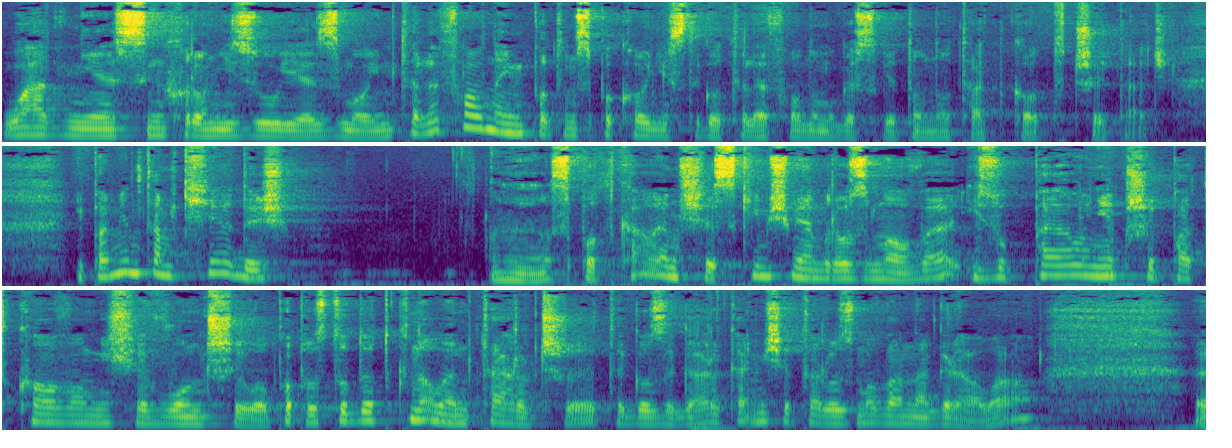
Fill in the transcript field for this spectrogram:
ładnie synchronizuje z moim telefonem i potem spokojnie z tego telefonu mogę sobie tą notatkę odczytać. I pamiętam kiedyś, E, spotkałem się z kimś, miałem rozmowę i zupełnie przypadkowo mi się włączyło. Po prostu dotknąłem tarczy tego zegarka i mi się ta rozmowa nagrała. E,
